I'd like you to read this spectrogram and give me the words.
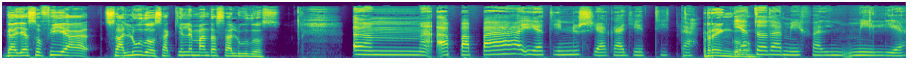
Gaya Sofía, saludos. ¿A quién le manda saludos? Em, a papá y a Tinus y a Galletita. Rengo. Y a toda mi familia.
